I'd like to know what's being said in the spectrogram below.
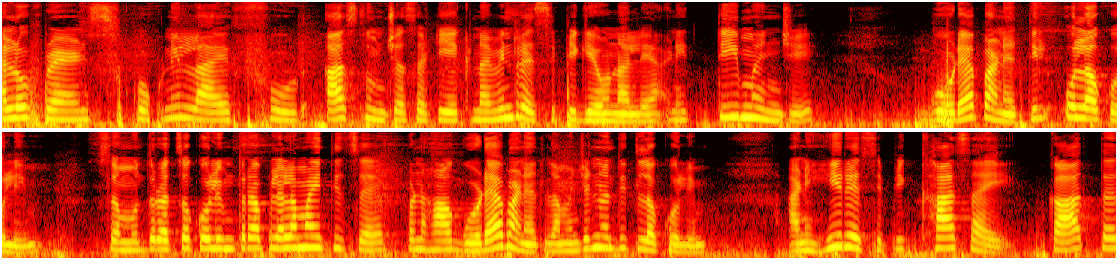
Hello friends Konkani life food आज तुमच्यासाठी एक नवीन रेसिपी घेऊन आले आणि ती म्हणजे गोड्या पाण्यातील ओला कोलिम. समुद्राचं कोलिम तर आपल्याला माहितीच आहे पण हा गोड्या पाण्यातला म्हणजे नदीतला कोलिम. आणि ही रेसिपी खास आहे का तर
